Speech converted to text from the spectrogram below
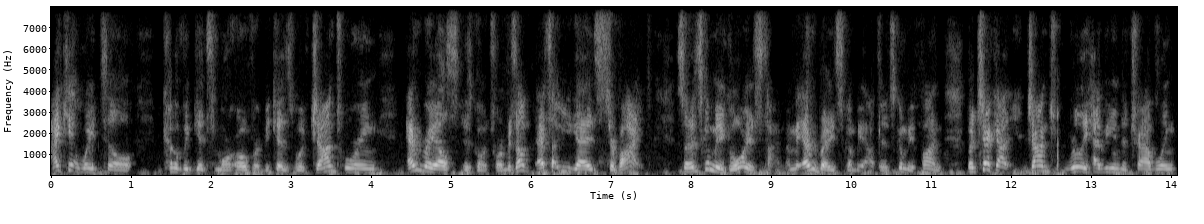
I can't wait till COVID gets more over because with John touring, everybody else is going to tour that's how you guys survive. So it's going to be a glorious time. I mean, everybody's going to be out there. It's going to be fun. But check out John's really heavy into traveling.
